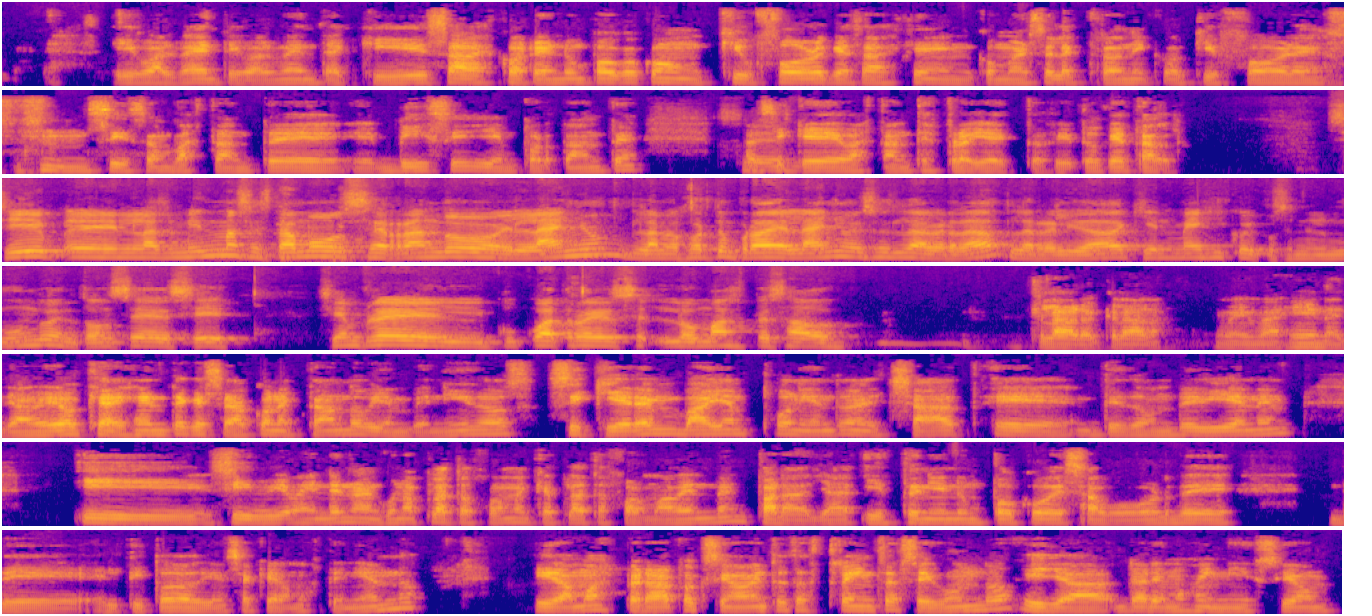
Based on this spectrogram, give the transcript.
Igualmente, igualmente. Aquí, sabes, corriendo un poco con Q4, que sabes que en comercio electrónico Q4 es un season bastante eh, busy y importante, así que bastantes proyectos. ¿Y tú qué tal? Sí, en las mismas estamos cerrando el año, la mejor temporada del año, eso es la verdad, la realidad aquí en México y pues en el mundo, entonces sí, siempre el Q4 es lo más pesado. Claro, claro. Me imagino, ya veo que hay gente que se va conectando, bienvenidos. Si quieren, vayan poniendo en el chat eh, de dónde vienen y si venden en alguna plataforma, en qué plataforma venden, para ya ir teniendo un poco de sabor de, de el tipo de audiencia que vamos teniendo. Y vamos a esperar aproximadamente estos 30 segundos y ya daremos inicio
